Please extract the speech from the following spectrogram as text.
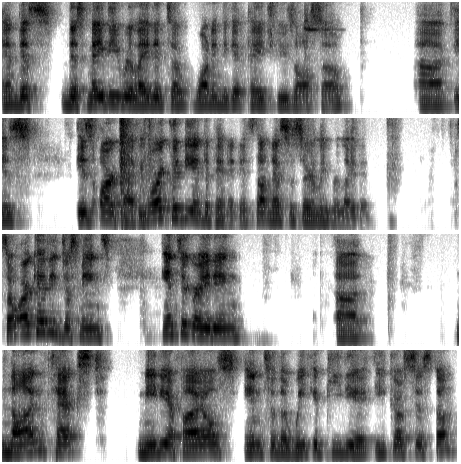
and this this may be related to wanting to get page views also, uh, is is archiving, or it could be independent. It's not necessarily related. So archiving just means integrating uh, non-text media files into the Wikipedia ecosystem.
